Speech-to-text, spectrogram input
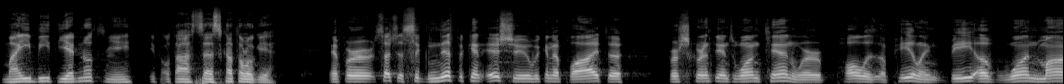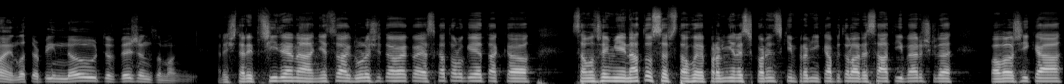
mají být jednotní i v otázce eschatologie. And for such a significant issue, we can apply to 1 Corinthians 1:10 where Paul is appealing, be of one mind, let there be no divisions among you. A když tady přijde na něco tak důležitého jako je eschatologie, tak eh, samozřejmě na to se vztahuje první list Korinským, první kapitola, desátý verš, kde Pavel říká,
